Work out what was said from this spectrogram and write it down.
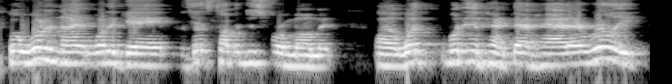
but what a night! What a game! Let's talk just for a moment. Uh, what what impact that had? It really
